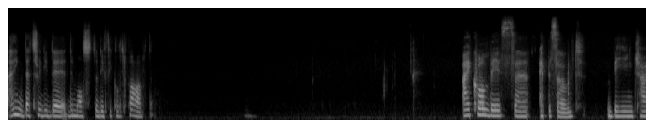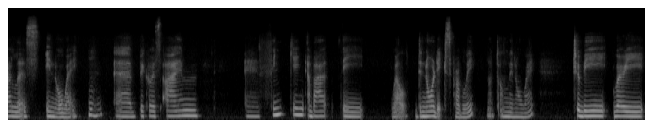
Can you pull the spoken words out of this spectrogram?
I think that's really the the most difficult part. I call this uh, episode "Being Childless in Norway" Mhm. uh, because I'm uh, thinking about the well, the Nordics probably, not only Norway, to be very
